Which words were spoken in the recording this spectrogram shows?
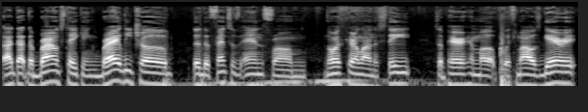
I got the Browns taking Bradley Chubb, the defensive end from North Carolina State, to pair him up with Myles Garrett,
